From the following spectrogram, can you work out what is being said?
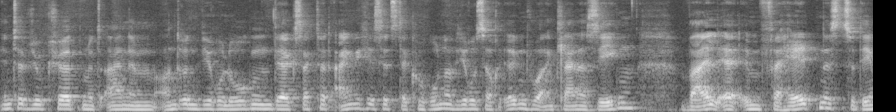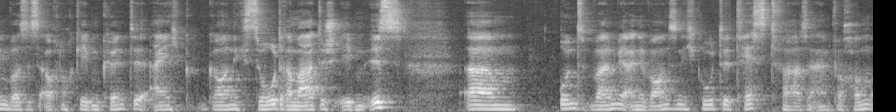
Interview gehört mit einem anderen Virologen, der gesagt hat, eigentlich ist jetzt der Coronavirus auch irgendwo ein kleiner Segen, weil er im Verhältnis zu dem, was es auch noch geben könnte, eigentlich gar nicht so dramatisch eben ist. Ähm, und weil wir eine wahnsinnig gute Testphase einfach haben,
